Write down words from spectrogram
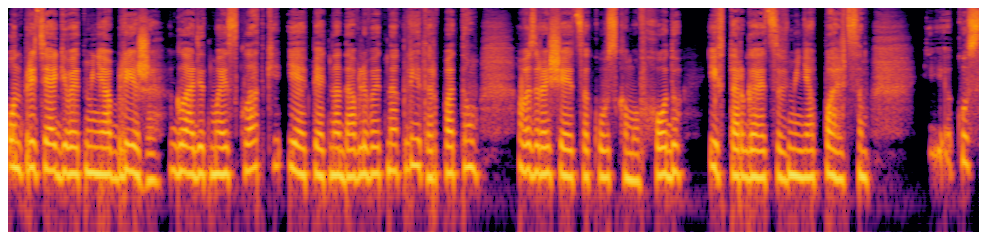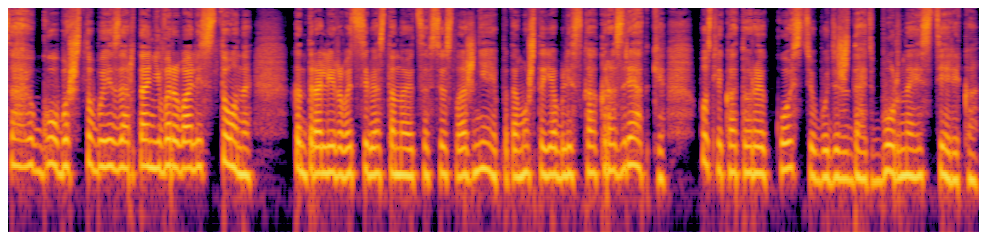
Он притягивает меня ближе, гладит мои складки и опять надавливает на клитор, потом возвращается к узкому входу и вторгается в меня пальцем. Я кусаю губы, чтобы изо рта не вырывались стоны. Контролировать себя становится все сложнее, потому что я близка к разрядке, после которой Костю будет ждать бурная истерика.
